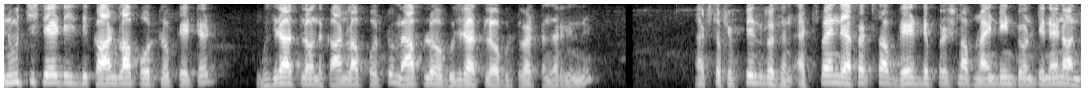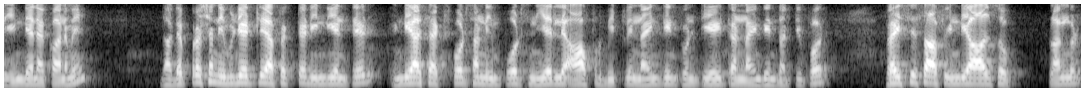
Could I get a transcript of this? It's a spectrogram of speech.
in which state is the Kandla port located గుజరాత్లో ఉంది కాండ్లా పోర్టు మ్యాప్లో గుజరాత్లో గుర్తుపెట్టడం జరిగింది next fifteenth question explain the effects of great depression of nineteen twenty nine on the Indian economy the depression immediately affected Indian trade India's exports and imports nearly halved between nineteen twenty eight and nineteen thirty four prices of India also plunged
